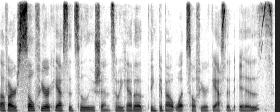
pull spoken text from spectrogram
of our sulfuric acid solution. So we got to think about what sulfuric acid is.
